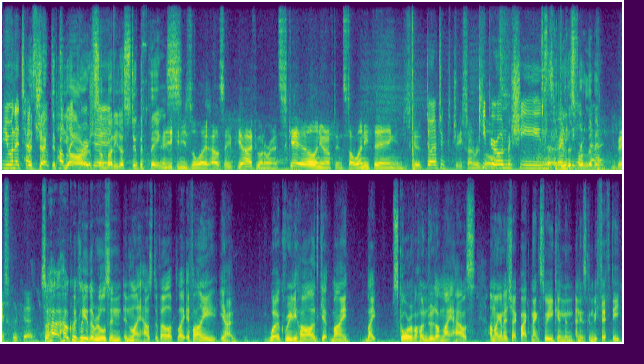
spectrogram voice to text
you wanna test reject the the public PR if version. somebody does stupid things. And you can use the Lighthouse API if you want to run at scale, and you don't have to install anything, and just get Don't have to JSON results. keep your own machines Yeah. or To do this anything for a living. that. You basically could. So how, how quickly are the rules in, in Lighthouse developed? Like if I, you know, work really hard, get my like score of 100 on Lighthouse, am I going to check back next week and, and it's going to be 50?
